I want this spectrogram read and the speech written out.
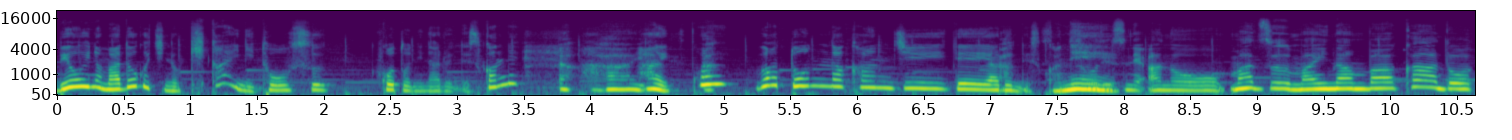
病院の窓口の機械に通すことになるんですかね？はい、はい、これはどんな感じでやるんですかね？そうですね。あのまずマイナンバーカード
